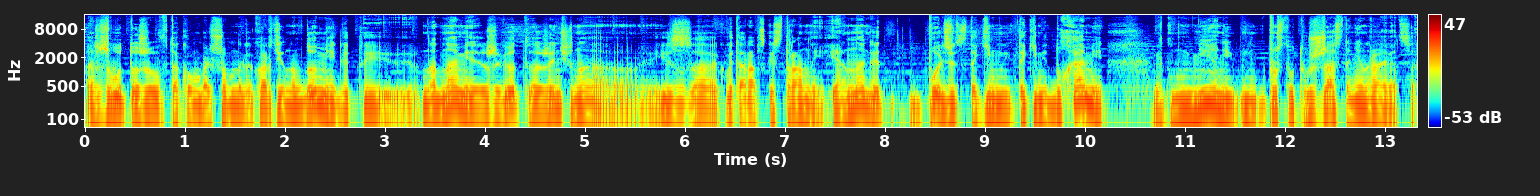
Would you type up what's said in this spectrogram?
живут тоже в таком большом многоквартирном доме, и, говорит, и над нами живет женщина из какой-то арабской страны. И она, говорит, пользуется такими, такими духами, говорит, мне они просто вот ужасно не нравятся.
